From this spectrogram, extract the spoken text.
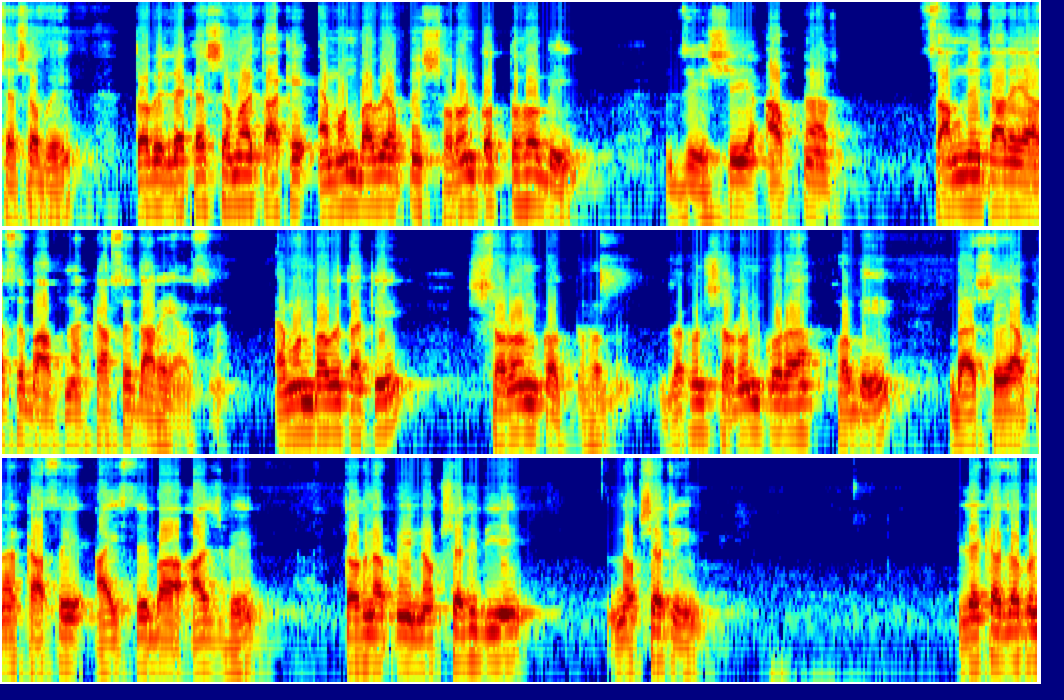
শেষ হবে, তবে লেখার সময় তাকে এমনভাবে আপনি স্মরণ করতে হবে যে সে আপনার সামনে দাঁড়িয়ে আছে বা আপনার কাছে দাঁড়িয়ে আছে। এমনভাবে তাকে স্মরণ করতে হবে। যখন স্মরণ করা হবে বা সে আপনার কাছে আইসে বা আসবে, তখন আপনি নকশাটি দিয়ে, নকশাটি লেখা যখন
